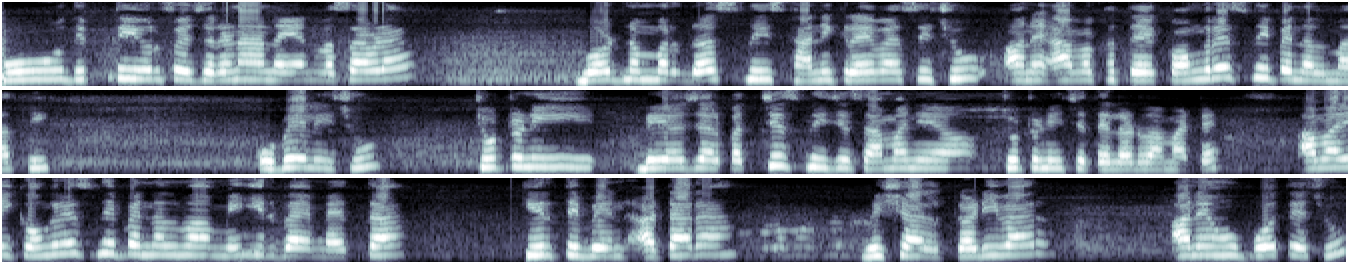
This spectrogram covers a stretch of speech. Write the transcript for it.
હું દીપ્તિ ઉર્ફે ઝરણા નયન વસાવડા. વોર્ડ નંબર દસની સ્થાનિક રહેવાસી છું અને આ વખતે કોંગ્રેસની પેનલમાંથી ઉભેલી છું. ચૂંટણી બે હજાર પચીસની જે સામાન્ય ચૂંટણી છે તે લડવા માટે. અમારી કોંગ્રેસની પેનલમાં મિહિરભાઈ મહેતા, કીર્તિબેન અટારા, વિશાલ કડીવાર અને હું પોતે છું.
